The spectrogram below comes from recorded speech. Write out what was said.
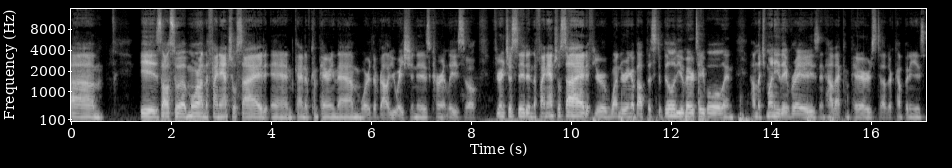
um, is also more on the financial side and kind of comparing them where their valuation is currently. So if you're interested in the financial side, if you're wondering about the stability of Airtable and how much money they've raised and how that compares to other companies,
